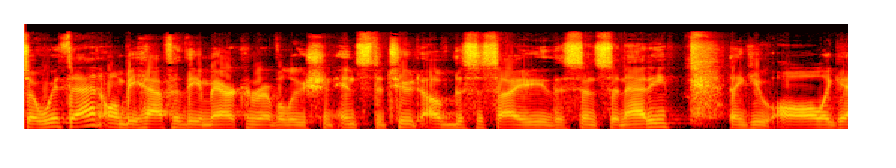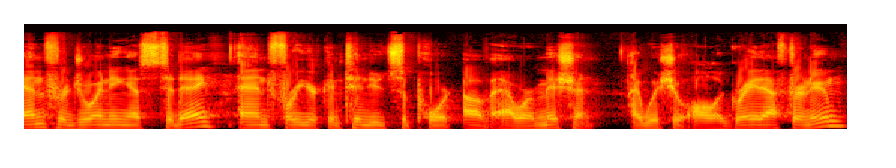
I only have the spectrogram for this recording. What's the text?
So with that, on behalf of the American Revolution Institute of the Society of the Cincinnati, thank you all again for joining us today and for your continued support of our mission. I wish you all a great afternoon.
